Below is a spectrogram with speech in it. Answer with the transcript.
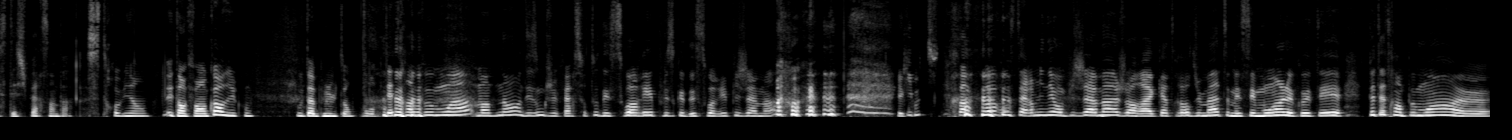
c'était super sympa. C'est trop bien. Et t'en fais encore du coup? Ou t'as plus le temps Bon, peut-être un peu moins maintenant, disons que je vais faire surtout des soirées plus que des soirées pyjama. Écoute. Parfois vont se terminer en pyjama, genre à 4h du mat, mais c'est moins le côté, peut-être un peu moins... euh,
